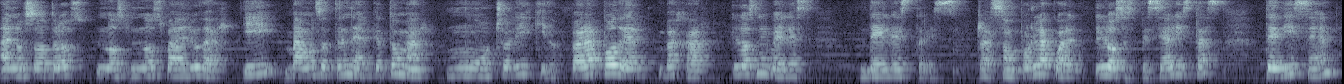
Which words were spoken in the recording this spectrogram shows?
a nosotros nos, nos, va a ayudar y vamos a tener que tomar mucho líquido para poder bajar los niveles del estrés. Razón por la cual los especialistas te dicen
